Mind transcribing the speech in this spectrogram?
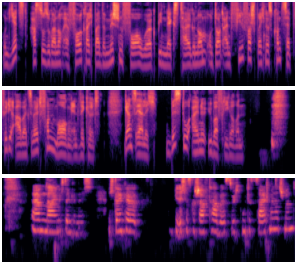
und jetzt hast du sogar noch erfolgreich bei The Mission for Work Be Next teilgenommen und dort ein vielversprechendes Konzept für die Arbeitswelt von morgen entwickelt. Ganz ehrlich, bist du eine Überfliegerin? ähm, nein, ich denke nicht. Ich denke, wie ich es geschafft habe, ist durch gutes Zeitmanagement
